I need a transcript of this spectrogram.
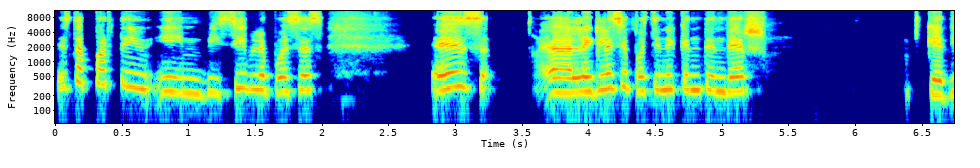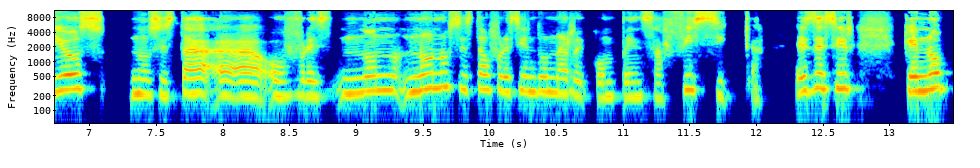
Esta parte invisible, pues es, es, ah, la iglesia pues tiene que entender que Dios nos está ah, no, no, nos está ofreciendo una recompensa física, es decir, que no,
